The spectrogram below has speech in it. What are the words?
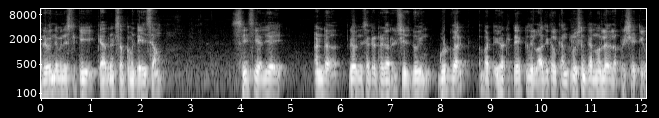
రెవెన్యూ మినిస్టర్కి క్యాబినెట్ సబ్ కమిటీ వేసాం. సిసిఎల్ఏ అండ్ రెవెన్యూ సెక్రటరీ గారు she's doing good work but you have to take to the logical conclusion then only will appreciate you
